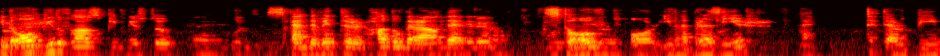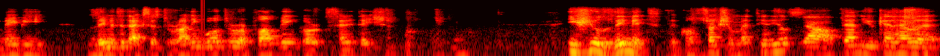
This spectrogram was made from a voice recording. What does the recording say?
In the old beautiful houses, people used to spend the winter huddled around the stove or even a brazier. Eh, and there would be maybe limited access to running water or plumbing or sanitation. If you limit the construction materials, Ya then you can have a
